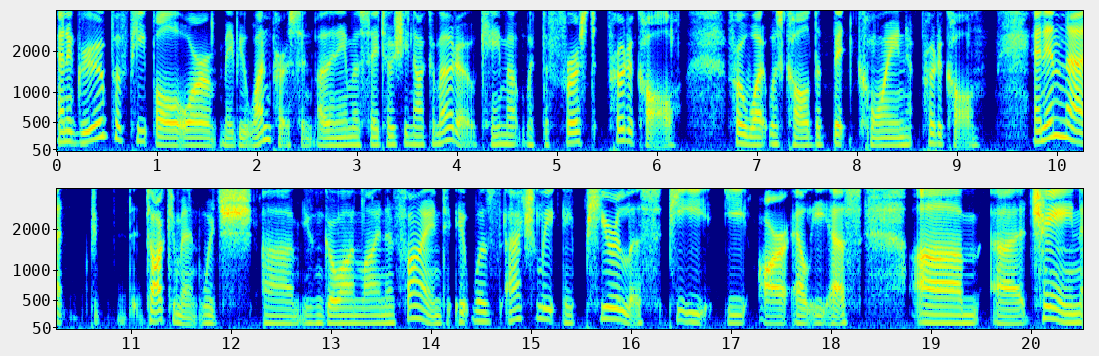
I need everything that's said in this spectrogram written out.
and a group of people, or maybe one person by the name of Satoshi Nakamoto, came up with the first protocol for what was called the Bitcoin protocol. And in that document, which um, you can go online and find, it was actually a peerless, P E R L E S, um, uh, chain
